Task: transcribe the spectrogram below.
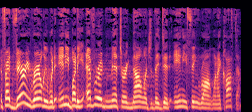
In fact, very rarely would anybody ever admit or acknowledge that they did anything wrong when I caught them.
